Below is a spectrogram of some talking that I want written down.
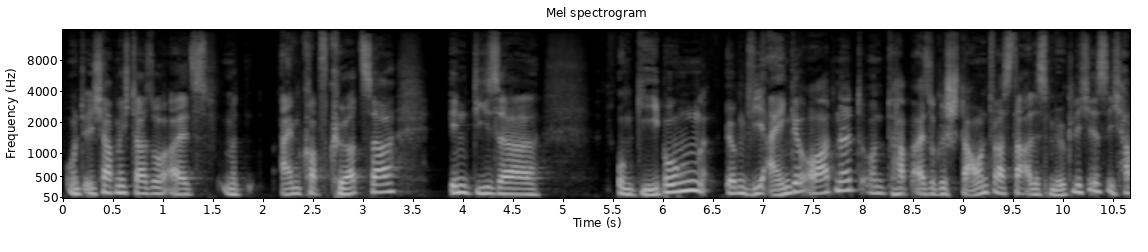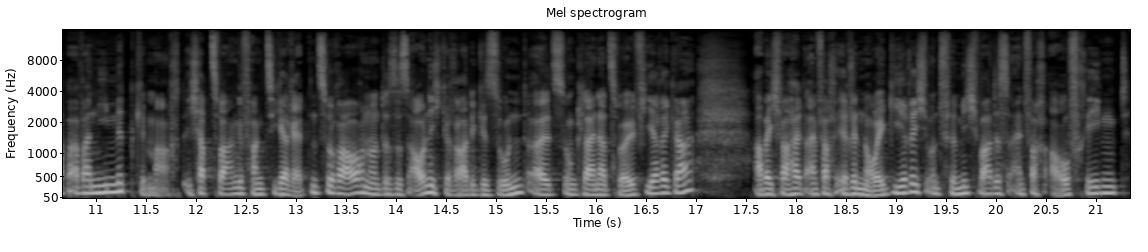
Und ich habe mich da so als mit einem Kopf kürzer in dieser Umgebung irgendwie eingeordnet und habe also gestaunt, was da alles möglich ist. Ich habe aber nie mitgemacht. Ich habe zwar angefangen, Zigaretten zu rauchen und das ist auch nicht gerade gesund als so ein kleiner Zwölfjähriger, aber ich war halt einfach irre neugierig und für mich war das einfach aufregend,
